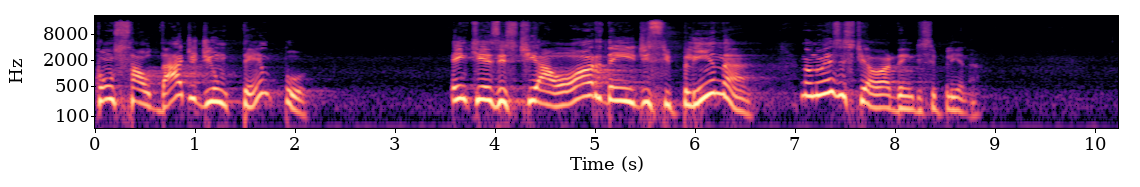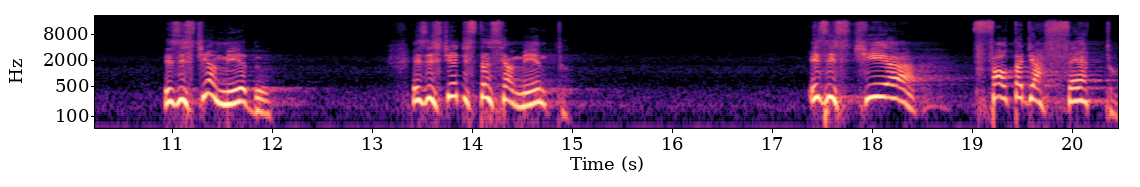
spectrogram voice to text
com saudade de um tempo em que existia ordem e disciplina. Não, não existia ordem e disciplina. Existia medo. Existia distanciamento. Existia falta de afeto,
